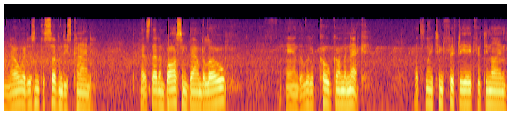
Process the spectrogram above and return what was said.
No, it isn't the 70s kind. It has that embossing down below and the little coke on the neck. That's 1958-59.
